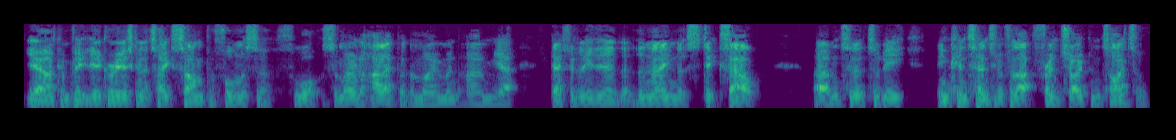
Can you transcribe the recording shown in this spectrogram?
Yeah, I completely agree. It's going to take some performance to thwart Simona Halep at the moment. Um, yeah, definitely the, the, the name that sticks out um, to to be in contention for that French Open title.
